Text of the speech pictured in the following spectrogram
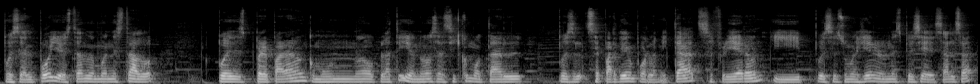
pues el pollo estando en buen estado, pues prepararon como un nuevo platillo, ¿no? O sea, así como tal pues se partieron por la mitad, se frieron y pues se sumergieron en una especie de salsa.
